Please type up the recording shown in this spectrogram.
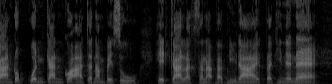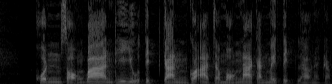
การรบกวนกันก็อาจจะนำไปสู่เหตุการณ์ลักษณะแบบนี้ได้ แต่ที่แน่ ๆ คนสองบ้านที่อยู่ติดกันก็อาจจะมองหน้ากันไม่ติดแล้วนะครับ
